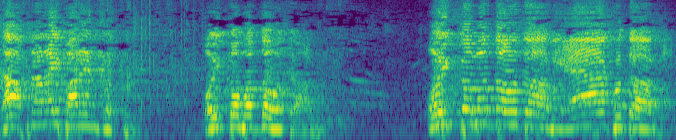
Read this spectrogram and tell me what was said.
তা আপনারাই পারেন করতে। ঐক্যবদ্ধ হতে হবে। ঐক্যবদ্ধ হতে হবে, এক হতে হবে।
